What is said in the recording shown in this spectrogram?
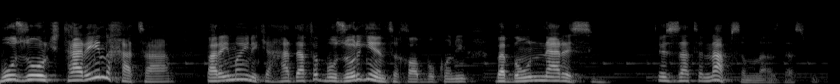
بزرگترین خطر برای ما اینه که هدف بزرگی انتخاب بکنیم و به اون نرسیم. عزت نفسمون از دست میدیم.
